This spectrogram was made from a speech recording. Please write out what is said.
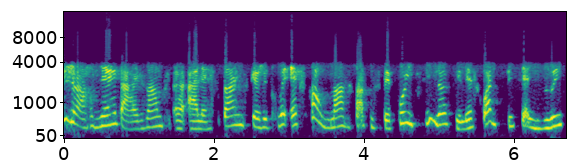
Si je reviens par exemple à l'Espagne, ce que j'ai trouvé extraordinaire, ça qui se fait pas ici là, c'est l'escouade spécialisée.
